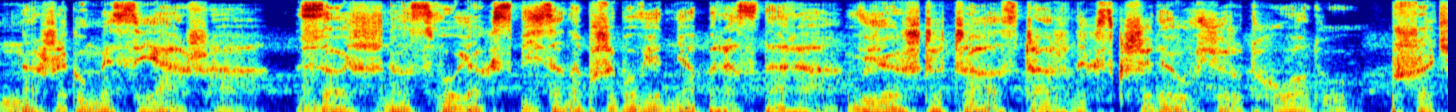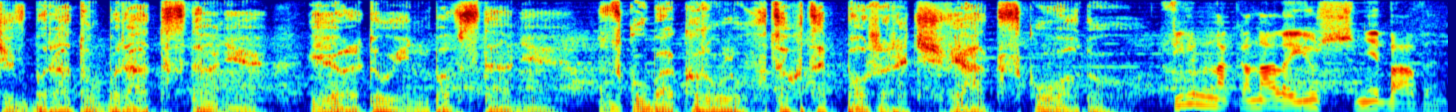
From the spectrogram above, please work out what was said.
naszego Mesjasza. Zaś na swojach spisana przepowiednia prastara, wieszczy czas czarnych skrzydeł wśród chłodu. Przeciw bratu brat stanie, i Elduin powstanie. Zguba królów, co chce pożreć świat z głodu. Film na kanale już niebawem.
